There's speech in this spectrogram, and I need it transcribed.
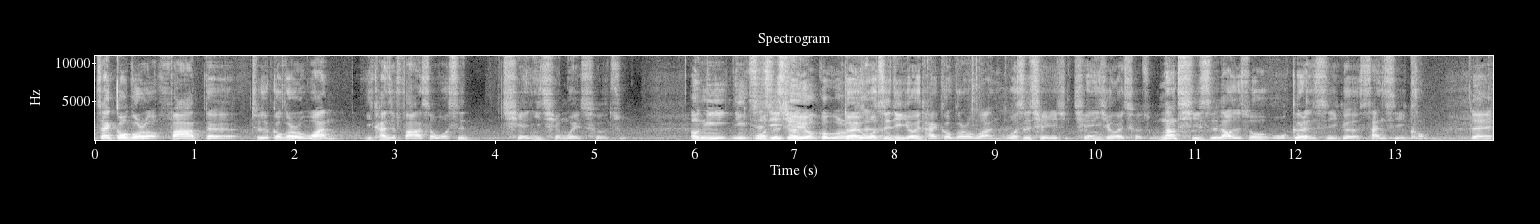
在 Google 发的，就是 Google One 一开始发的时候，我是前一千位车主。哦，你你自己就有 Google？对我自己有一台 Google One，我是前一前一千位车主。那其实老实说，我个人是一个三 C 控。对。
